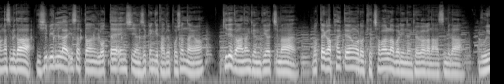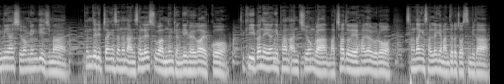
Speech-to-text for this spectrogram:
반갑습니다. 21일날 있었던 롯데 NC 연습 경기 다들 보셨나요? 기대도 안 한 경기였지만 롯데가 8대 0으로 개처발라버리는 결과가 나왔습니다. 무의미한 시범 경기이지만 팬들 입장에서는 안 설렐 수가 없는 경기 결과였고 특히 이번에 영입한 안치홍과 마차도의 활약으로 상당히 설레게 만들어줬습니다.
